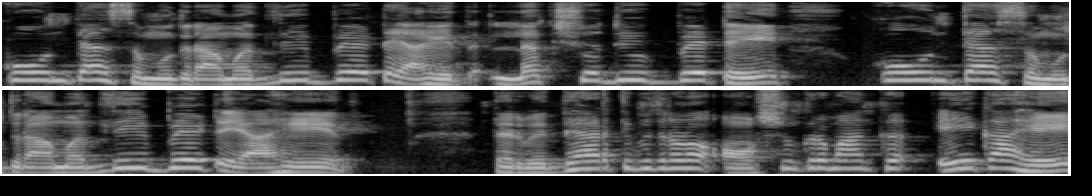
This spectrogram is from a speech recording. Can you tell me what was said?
कोणत्या समुद्रामधली बेटे आहेत? लक्षद्वीप बेटे कोणत्या समुद्रामधली बेटे आहेत? तर विद्यार्थी मित्रांनो ऑप्शन क्रमांक एक आहे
